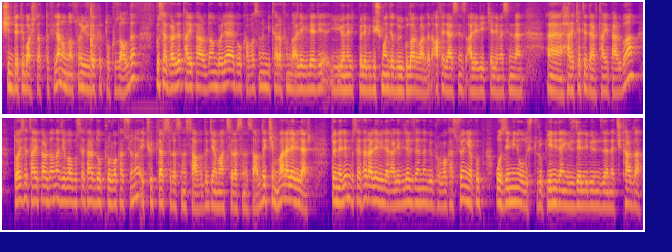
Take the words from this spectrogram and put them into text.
şiddeti başlattı filan. Ondan sonra %49 aldı. Bu sefer de Tayyip Erdoğan böyle o kafasının bir tarafında Alevileri yönelik böyle bir düşmanca duygular vardır. Affedersiniz Alevi kelimesinden e, hareket eder Tayyip Erdoğan. Dolayısıyla Tayyip Erdoğan acaba bu sefer de o provokasyonu e, Kürtler sırasını savdı, cemaat sırasını savdı. Kim var? Aleviler. Dönelim bu sefer Aleviler. Aleviler üzerinden bir provokasyon yapıp o zemini oluşturup yeniden %51'in üzerine çıkar da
